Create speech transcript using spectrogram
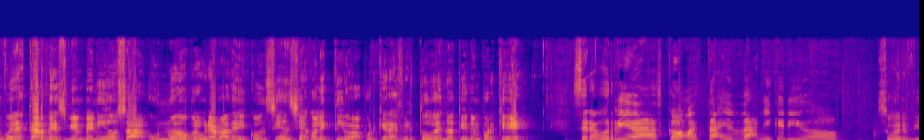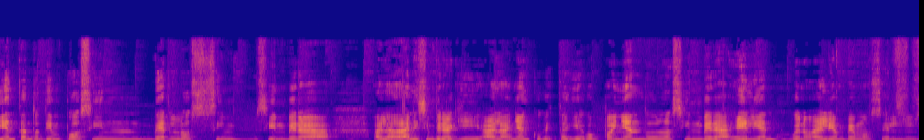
buenas tardes, bienvenidos a un nuevo programa de Conciencia Colectiva, porque las virtudes no tienen por qué ser aburridas. ¿Cómo estáis, Dani, querido? Súper bien, tanto tiempo sin verlos, sin, sin ver a, a, la Dani, sin ver aquí a la Ñanco que está aquí acompañándonos, sin ver a Elian. Bueno, a Elian vemos el,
